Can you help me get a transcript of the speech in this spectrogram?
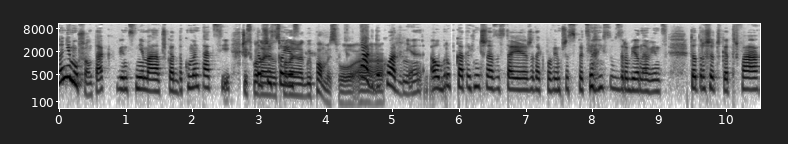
no nie muszą, tak? Więc nie ma na przykład dokumentacji. Czyli składają, wszystko składają jest- jakby pomysł. A, Tak, dokładnie. A obróbka techniczna zostaje, że tak powiem, przez specjalistów zrobiona, więc to troszeczkę trwa.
